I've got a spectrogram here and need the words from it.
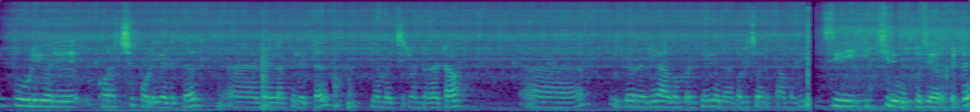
ഈ പുളി ഒരു കുറച്ച് പുളിയെടുത്ത് വെള്ളത്തിലിട്ട് ഞാൻ വെച്ചിട്ടുണ്ട് കേട്ടോ. ഇത് റെഡി ആകുമ്പോഴത്തേക്ക് ഇതിനകത്തോട്ട് ചേർത്താൽ മതി. ഇച്ചിരി ഇച്ചിരി ഉപ്പ് ചേർത്തിട്ട്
